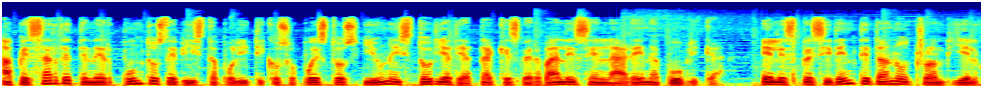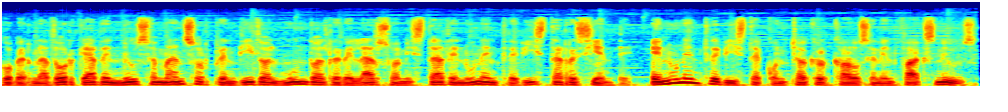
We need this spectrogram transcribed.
a pesar de tener puntos de vista políticos opuestos y una historia de ataques verbales en la arena pública. El expresidente Donald Trump y el gobernador Gavin Newsom han sorprendido al mundo al revelar su amistad en una entrevista reciente. En una entrevista con Tucker Carlson en Fox News,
